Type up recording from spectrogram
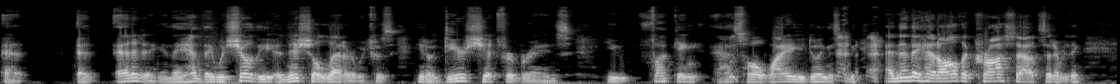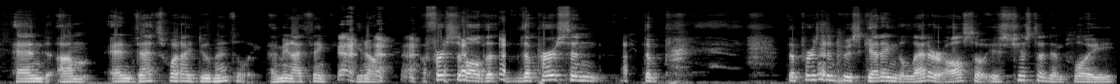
at at editing, and they had they would show the initial letter, which was you know, dear shit for brains, you fucking asshole, why are you doing this to me? And then they had all the crossouts and everything and um and that's what I do mentally. I mean, I think you know, first of all, the the person the the person who's getting the letter also is just an employee,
